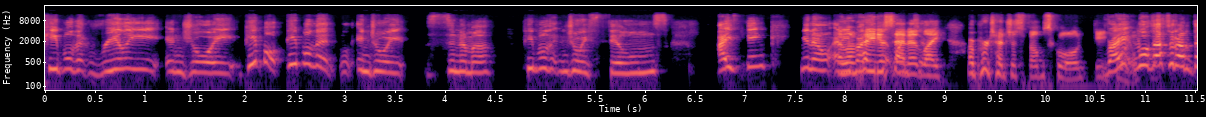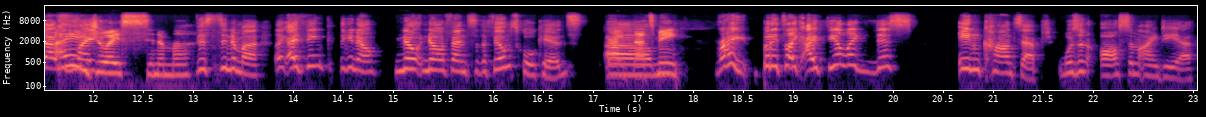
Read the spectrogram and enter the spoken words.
people that really enjoy people people that enjoy cinema, people that enjoy films. I think you know. I love how you said it to- like a pretentious film school. right. Well, that's what I'm. That I my enjoy cinema. the cinema. Like I think you know. No, no offense to the film school kids. Right, that's Um, me. Right. But it's like, I feel like this in concept was an awesome idea.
